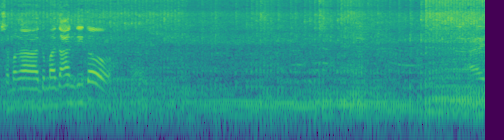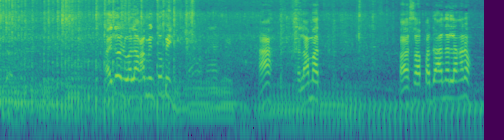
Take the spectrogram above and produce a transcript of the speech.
Sa mga dumadaan dito, idol. Idol, wala kaming tubig. Ha? Salamat. Para sa padaanan lang ano.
